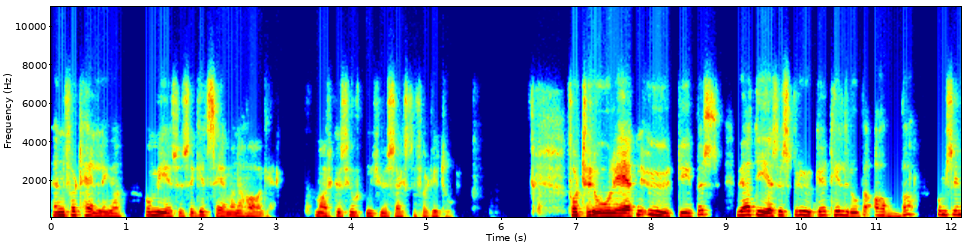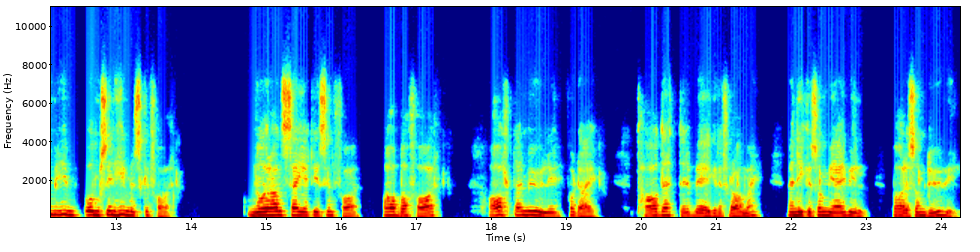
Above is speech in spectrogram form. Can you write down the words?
enn fortellinga om Jesus i Getsemane hage. Markus 14, 26-42. Fortroligheten utdypes ved at Jesus bruker tilropet 'Abba' om sin, om sin himmelske far. Når han sier til sin far, 'Abba, far, alt er mulig for deg. Ta dette begeret fra meg, men ikke som jeg vil, bare som du vil.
